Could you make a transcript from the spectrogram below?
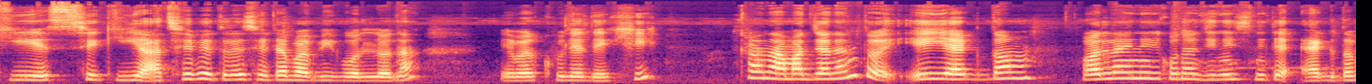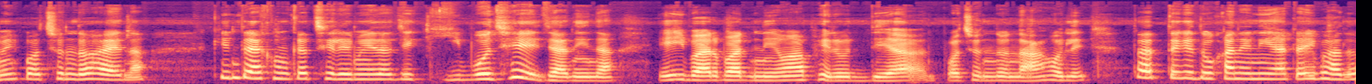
কি এসছে, কি আছে ভেতরে সেটা বাবি বলল না। এবার খুলে দেখি। কারণ আমার জানেন তো, এই একদম অনলাইনে কোনো জিনিস নিতে একদমই পছন্দ হয় না। কিন্তু এখনকার ছেলেমেয়েরা যে কি বোঝে জানি না। এই বারবার নেওয়া, ফেরত দেওয়া পছন্দ না হলে তার থেকে দোকানে নেওয়াটাই ভালো।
